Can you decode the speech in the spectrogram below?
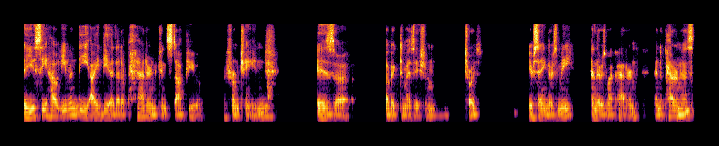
Uh, You see how even the idea that a pattern can stop you from change is a, a victimization choice. You're saying there's me and there's my pattern, and the pattern Mhm. has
